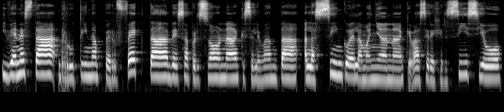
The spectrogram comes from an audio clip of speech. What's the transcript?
y ven esta rutina perfecta de esa persona que se levanta a las 5 de la mañana, que va a hacer ejercicio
